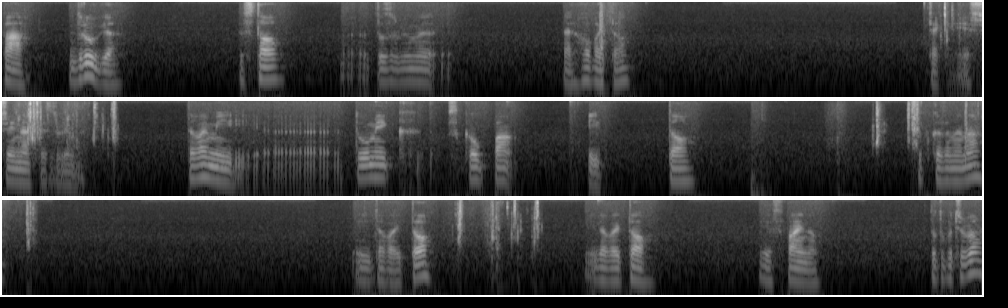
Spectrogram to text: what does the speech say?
Pa, druga. To jest to. E, zrobimy... Ej, chowaj to. Czekaj, jeszcze inaczej zrobimy. Dawaj mi e, tłumik, skopa i to. Szybka zamiana. I dawaj to. I dawaj to. Jest fajno. Co tu potrzeba?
